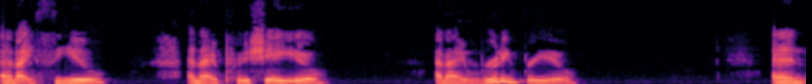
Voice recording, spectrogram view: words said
And I see you and I appreciate you and I am rooting for you. And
